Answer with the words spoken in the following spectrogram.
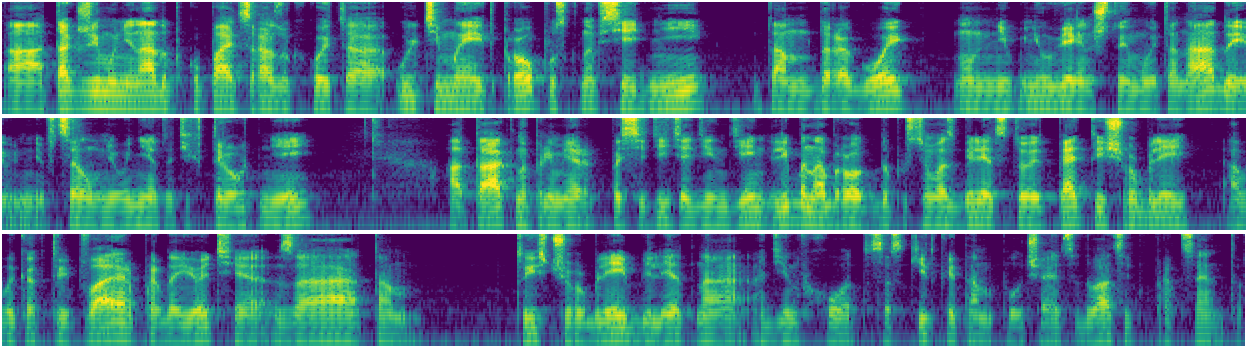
А также ему не надо покупать сразу какой-то ультимейт пропуск на все дни, там дорогой, он не, не уверен, что ему это надо, и в целом у него нет этих трех дней. А так, например, посетить один день, либо наоборот, допустим, у вас билет стоит 5000 рублей, а вы как Tripwire продаете за там тысячу рублей билет на один вход со скидкой там получается 20%.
